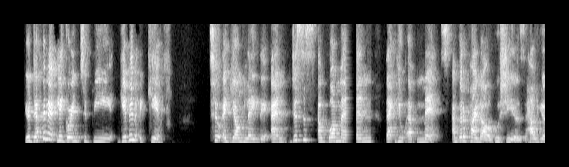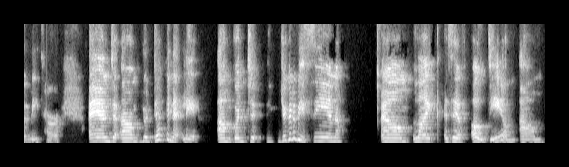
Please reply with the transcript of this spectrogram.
you're definitely going to be given a gift to a young lady. And this is a woman that you have met. I'm going to find out who she is, how you have met her. And um, you're definitely um, going to, you're going to be seeing um, like as if, oh, damn, um,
